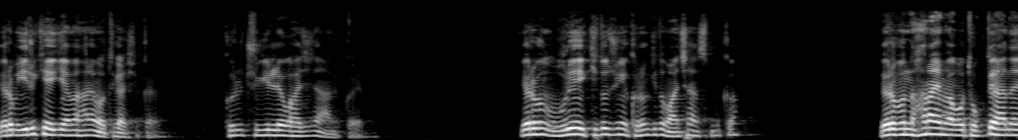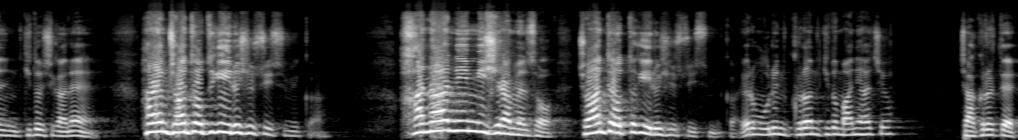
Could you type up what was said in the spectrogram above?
여러분 이렇게 얘기하면 하나님 어떻게 하실까요? 그를 죽이려고 하지는 않을 거예요. 여러분 우리의 기도 중에 그런 기도 많지 않습니까? 여러분 하나님하고 독대하는 기도 시간에 하나님 저한테 어떻게 이러실 수 있습니까? 하나님이시라면서 저한테 어떻게 이러실 수 있습니까? 여러분 우리는 그런 기도 많이 하죠. 자 그럴 때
